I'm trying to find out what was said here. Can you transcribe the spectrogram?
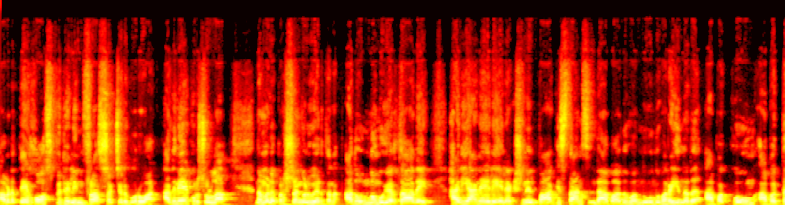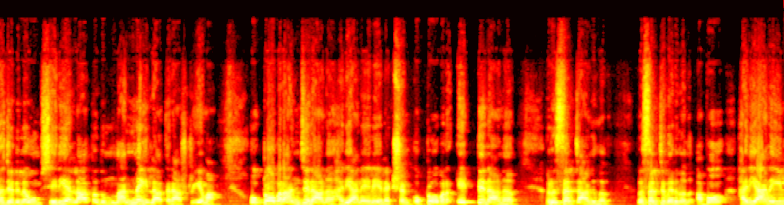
അവിടുത്തെ ഹോസ്പിറ്റൽ ഇൻഫ്രാസ്ട്രക്ചർ കുറവാണ്. അതിനെക്കുറിച്ചുള്ള നമ്മൾ പ്രശ്നങ്ങൾ ഉയർത്തണം. അതൊന്നും ഉയർത്താതെ ഹരിയാനയിലെ ഇലക്ഷനിൽ പാകിസ്ഥാൻ സിന്ദാബാദ് വന്നു എന്ന് പറയുന്നത് അപക്വവും അബദ്ധജടിലവും ശരിയല്ലാത്തതും നന്മയില്ലാത്ത രാഷ്ട്രീയമാണ്. ഒക്ടോബർ അഞ്ചിനാണ് ഹരിയാനയിലെ ഇലക്ഷൻ ഒക്ടോബർ എട്ടിനാണ് റിസൾട്ട് ആകുന്നത്. റിസൾട്ട് വരുന്നത്. അപ്പോ ഹരിയാനയിൽ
